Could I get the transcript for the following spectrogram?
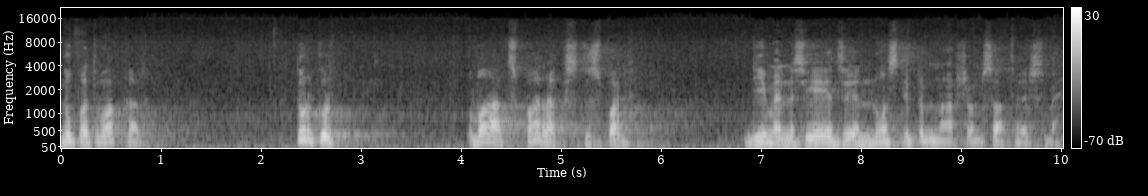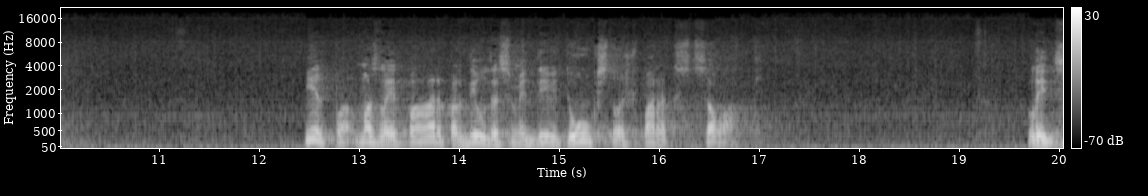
nu pat vakar, tur, kur vāc parakstus par ģimenes jēdzienu nostiprināšanu satversmē. Ir pa, mazliet pāri par 22,000 parakstu savākti. Līdz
